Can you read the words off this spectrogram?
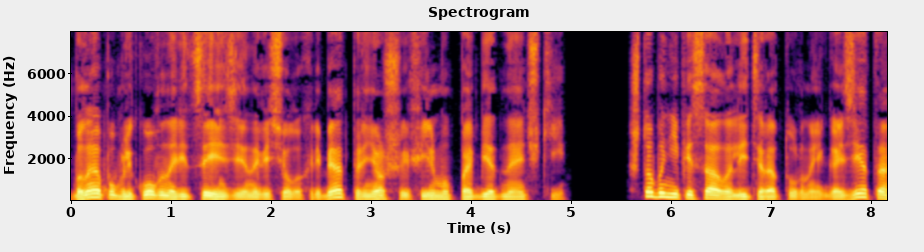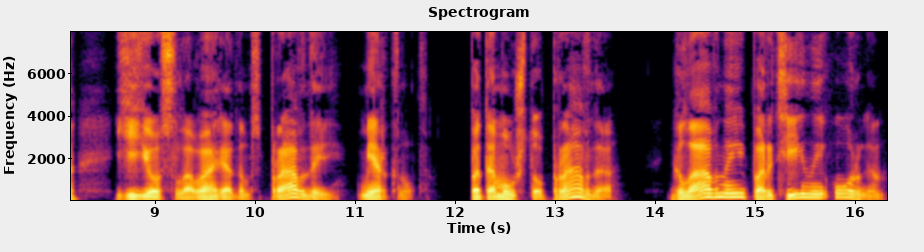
была опубликована рецензия на «Веселых ребят», принесшая фильму «Победные очки». Что бы ни писала литературная газета — ее слова рядом с правдой меркнут, потому что правда — главный партийный орган.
